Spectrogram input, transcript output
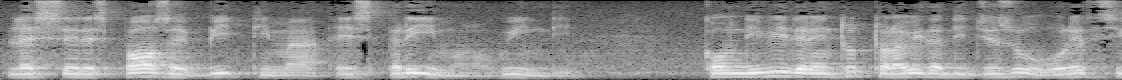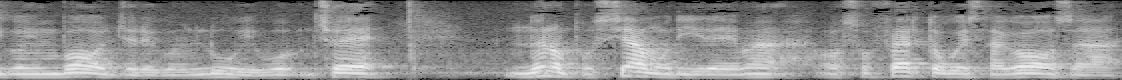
l'essere sposa e vittima esprimono, quindi condividere in tutto la vita di Gesù, volersi coinvolgere con lui, cioè noi non possiamo dire ma ho sofferto questa cosa,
